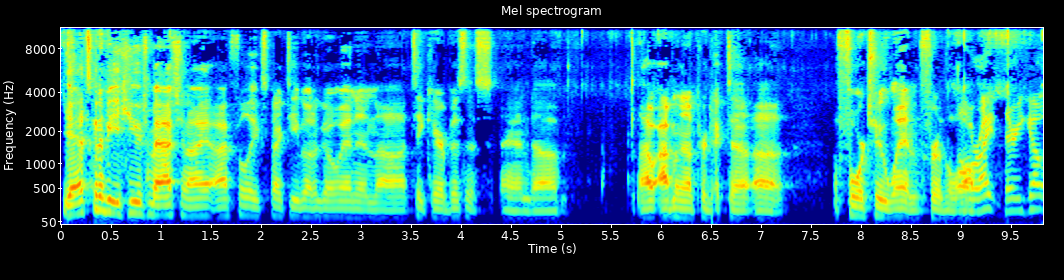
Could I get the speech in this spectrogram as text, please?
Yeah, it's going to be a huge match, and I, I fully expect Evo to go in and uh, take care of business. And uh, I, am going to predict a, a, 4-2 win for the Law. All right, there you go.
